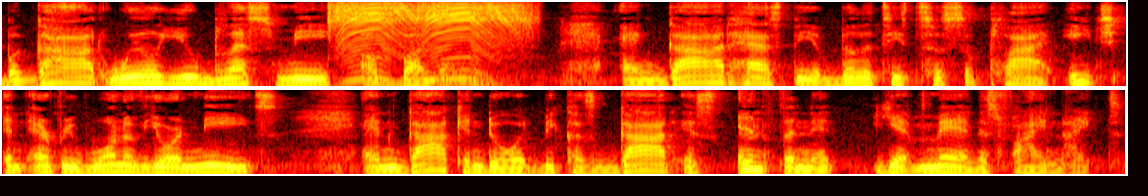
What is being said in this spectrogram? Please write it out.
but God, will you bless me abundantly? And God has the ability to supply each and every one of your needs. And God can do it because God is infinite, yet man is finite.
